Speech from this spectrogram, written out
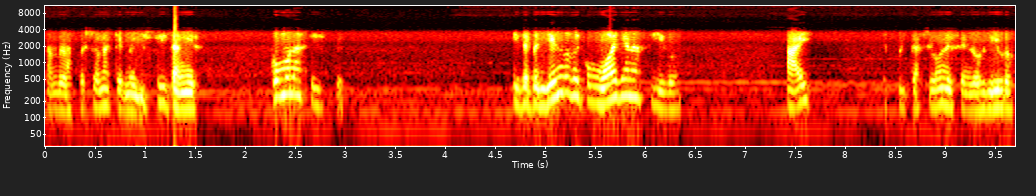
las personas que me visitan es, ¿cómo naciste? Y dependiendo de cómo haya nacido, hay explicaciones en los libros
